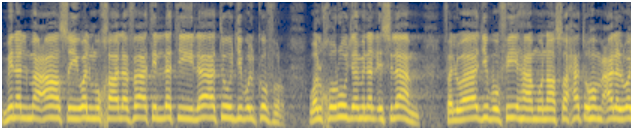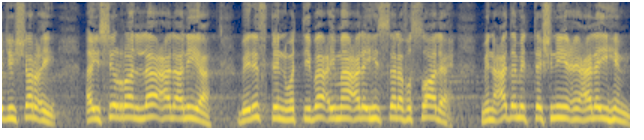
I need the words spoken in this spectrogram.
من المعاصي والمخالفات التي لا توجب الكفر والخروج من الإسلام فالواجب فيها مناصحتهم على الوجه الشرعي أي سرا لا علانية برفق واتباع ما عليه السلف الصالح من عدم التشنيع عليهم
